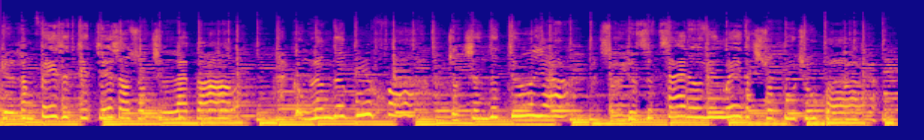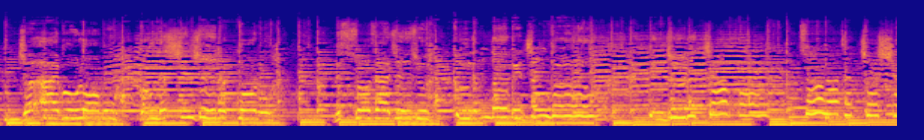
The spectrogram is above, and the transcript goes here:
别浪费时间介绍，说起来吧。工人的笔画，拙真的涂鸦。所有色彩都因为他说不出话，这爱不落幕，光的现实的国度，你所在之处，孤单都被征服，停住的脚步，错落在桌上，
